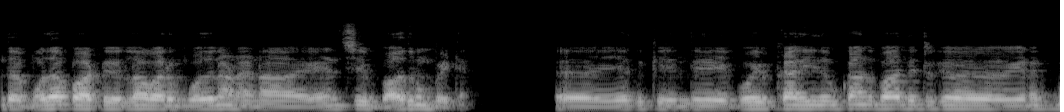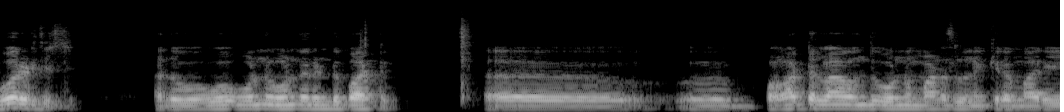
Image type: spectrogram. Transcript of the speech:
இந்த முத பாட்டு எல்லாம் வரும்போது நான் நான் எந்திச்சு பாத்ரூம் போயிட்டேன். எதுக்கு இந்த போய் உட்காந்து இது உட்காந்து பார்த்துட்டு இருக்க எனக்கு போர் அடிச்சிச்சு அந்த ஒன்று ஒன்று ரெண்டு பாட்டு. பாட்டெல்லாம் வந்து ஒன்றும் மனசில் நிற்கிற மாதிரி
